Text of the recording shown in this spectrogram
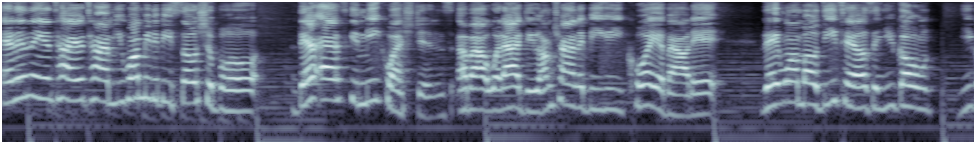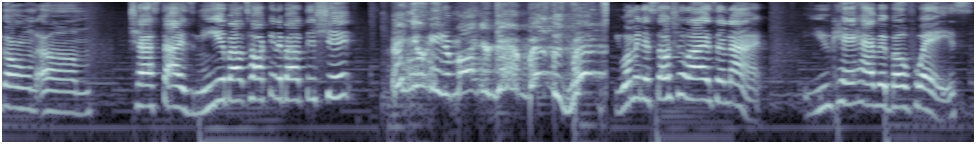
And then the entire time, you want me to be sociable. They're asking me questions about what I do. I'm trying to be coy about it. They want more details, and you gon' you gon' um chastise me about talking about this shit. And you need to mind your damn business, bitch! You want me to socialize or not? You can't have it both ways.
